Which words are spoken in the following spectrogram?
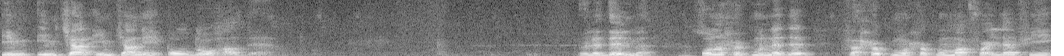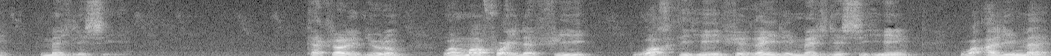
im, inkar imkanı olduğu halde. Öyle değil mi? Onun hükmü nedir? Fe hükmü hükmü ma fuile fi meclisi. Tekrar ediyorum. Ve ma fuile fi vaktihi fi gayri meclisihi ve alime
